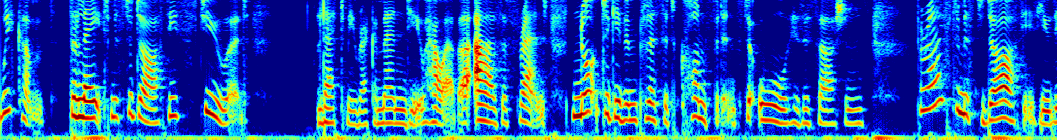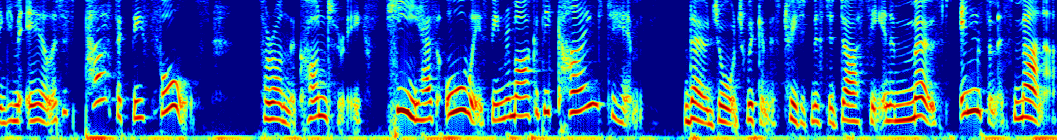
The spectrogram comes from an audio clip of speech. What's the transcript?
Wickham, the late Mr. Darcy's steward. Let me recommend you, however, as a friend, not to give implicit confidence to all his assertions; for as to Mr. Darcy's using him ill, it is perfectly false; for, on the contrary, he has always been remarkably kind to him, though George Wickham has treated Mr. Darcy in a most infamous manner.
